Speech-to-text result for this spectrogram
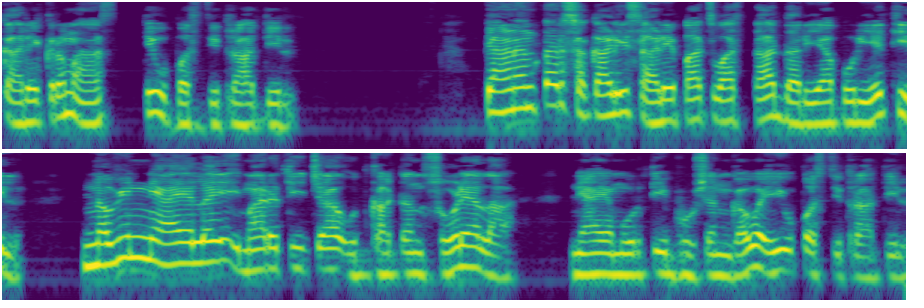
कार्यक्रमास ते उपस्थित राहतील. त्यानंतर सकाळी साडेपाच वाजता दर्यापूर येथील नवीन न्यायालय इमारतीच्या उद्घाटन सोहळ्याला न्यायमूर्ती भूषण गवई उपस्थित राहतील.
